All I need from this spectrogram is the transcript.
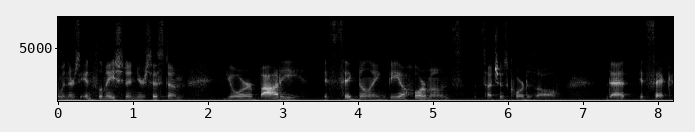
When there's inflammation in your system, your body is signaling via hormones such as cortisol that it's sick.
